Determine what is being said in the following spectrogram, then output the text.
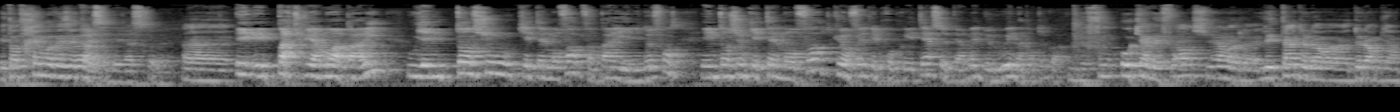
est en très mauvais état. c'est désastreux. Euh, et, particulièrement à Paris, où il y a une tension qui est tellement forte, enfin pareil, l'île de France, il y a une tension qui est tellement forte qu'en fait les propriétaires se permettent de louer n'importe quoi. Ils ne font aucun effort sur euh, l'état de leur, de leur bien.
